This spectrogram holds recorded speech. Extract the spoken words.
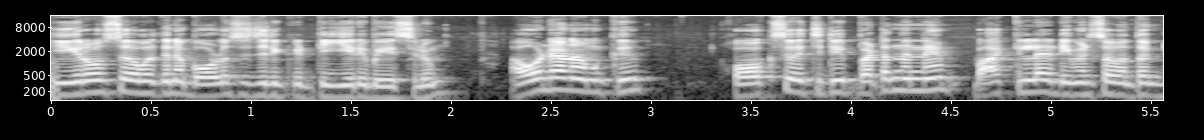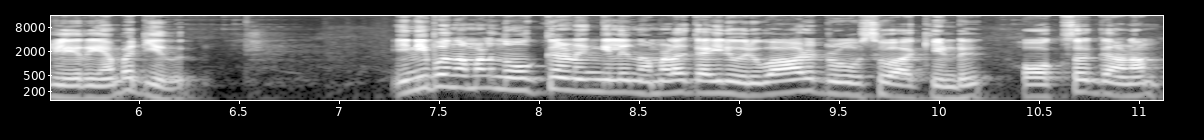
ഹീറോസ് അതുപോലെ തന്നെ ബോളേഴ്സ് വെച്ചിട്ട് കിട്ടി ഈ ഒരു ബേസിലും അതുകൊണ്ടാണ് നമുക്ക് ഹോക്സ് വെച്ചിട്ട് പെട്ടെന്ന് തന്നെ ബാക്കിയുള്ള ഡിഫൻസ് മൊത്തം ക്ലിയർ ചെയ്യാൻ പറ്റിയത്. ഇനിയിപ്പോൾ നമ്മൾ നോക്കുകയാണെങ്കിൽ നമ്മുടെ കയ്യിൽ ഒരുപാട് ട്രൂപ്സ് ബാക്കിയുണ്ട്. ഹോക്സൊക്കെ കാണാം.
